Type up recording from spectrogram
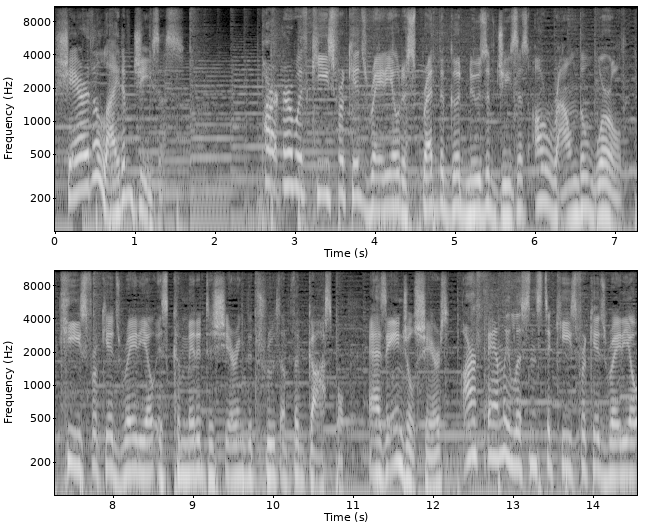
share the light of Jesus. Partner with Keys for Kids Radio to spread the good news of Jesus around the world. Keys for Kids Radio is committed to sharing the truth of the gospel. As Angel shares, our family listens to Keys for Kids Radio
